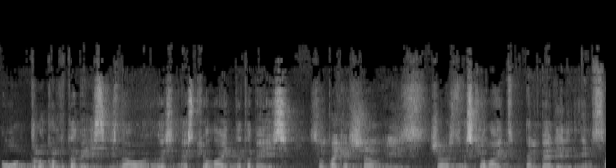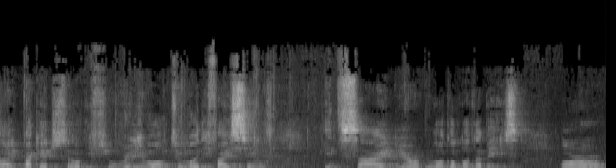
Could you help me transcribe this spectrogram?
all the local database is now a SQLite database. So package shell is just SQLite embedded inside package. So if you really want to modify things inside your local database, or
